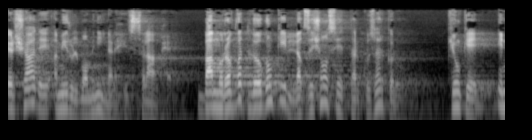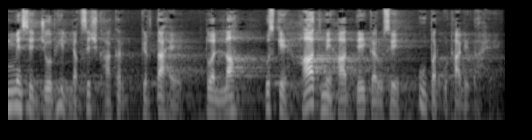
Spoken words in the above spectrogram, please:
ارشاد امیر المومنین علیہ السلام ہے۔ بامروت لوگوں کی لغزشوں سے درگزر کرو، کیونکہ ان میں سے جو بھی لغزش کھا کر گرتا ہے، تو اللہ اس کے ہاتھ میں ہاتھ دے کر اسے اوپر اٹھا لیتا ہے۔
